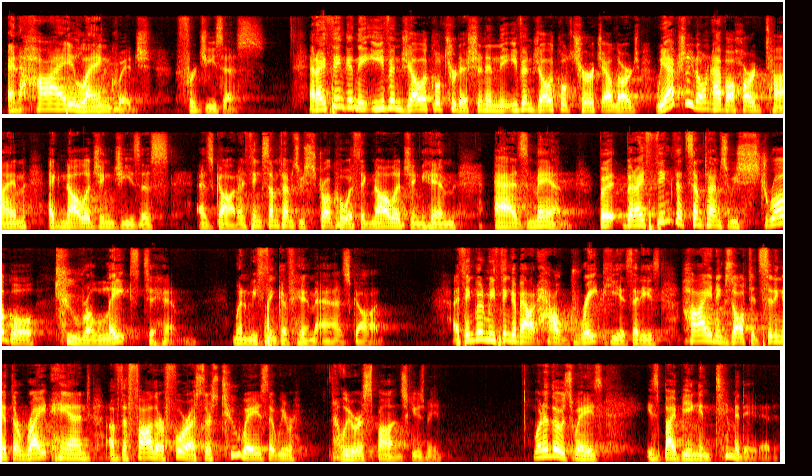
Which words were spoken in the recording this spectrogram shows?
and high language for Jesus. And I think in the evangelical tradition, in the evangelical church at large, we actually don't have a hard time acknowledging Jesus as God. I think sometimes we struggle with acknowledging him as man. But, but I think that sometimes we struggle to relate to him when we think of him as God. I think when we think about how great he is, that he's high and exalted, sitting at the right hand of the Father for us, there's two ways that we, re- that we respond, excuse me. One of those ways is by being intimidated,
